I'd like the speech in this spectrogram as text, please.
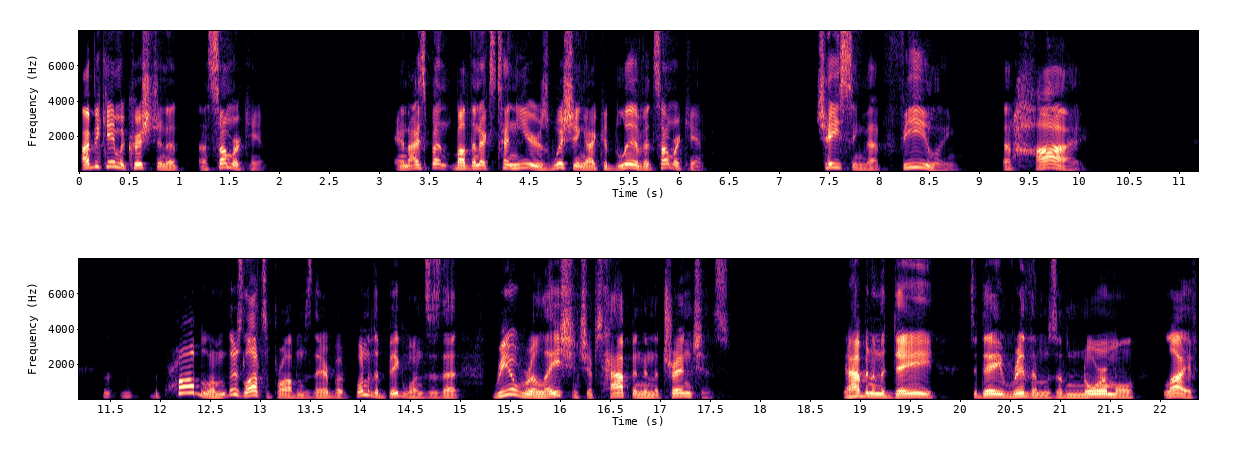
I became a Christian at a summer camp. And I spent about the next 10 years wishing I could live at summer camp chasing that feeling, that high. The problem, there's lots of problems there, but one of the big ones is that real relationships happen in the trenches. They happen in the day to day rhythms of normal life.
